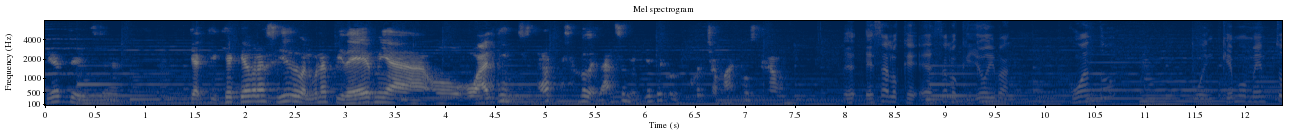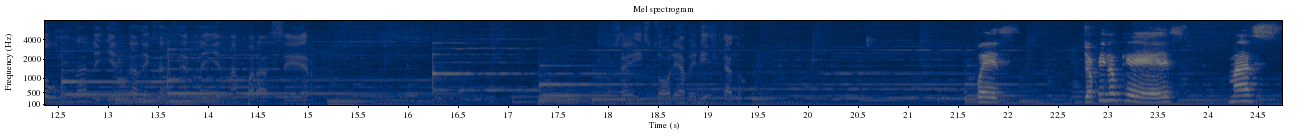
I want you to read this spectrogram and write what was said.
fíjate, o sea, ¿qué, habrá sido? ¿Alguna epidemia? ¿O, alguien que se estaba pasando de lanza, me entiendes? Con los chamacos, cabrón. E, es lo que, es a lo que yo iba. ¿Cuándo en qué momento una leyenda deja de ser leyenda para ser, mm, no sé, historia verídica, no? Pues yo opino que es más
